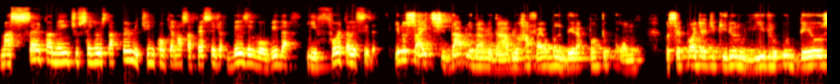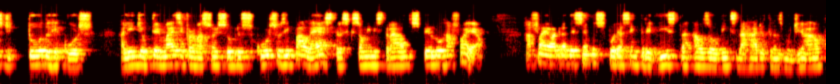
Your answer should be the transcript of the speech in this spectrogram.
mas certamente o Senhor está permitindo com que a nossa fé seja desenvolvida e fortalecida. E no site www.rafaelbandeira.com você pode adquirir o livro O Deus de Todo Recurso, além de obter mais informações sobre os cursos e palestras que são ministrados pelo Rafael. Rafael, agradecemos por essa entrevista aos ouvintes da Rádio Transmundial,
